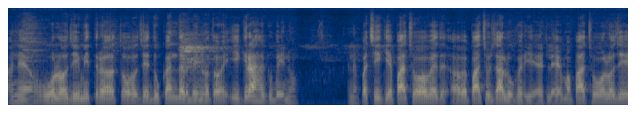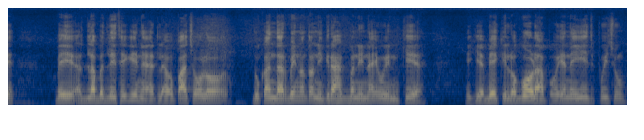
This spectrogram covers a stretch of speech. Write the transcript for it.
અને ઓલો જે મિત્ર હતો, જે દુકાનદાર બન્યો તો એ ગ્રાહક બન્યો. અને પછી કે પાછો હવે હવે પાછું ચાલુ કરીએ. એટલે એમાં પાછો ઓલો જે બે અદલા બદલી થઈ ગઈ ને, એટલે હવે પાછો ઓલો દુકાનદાર બન્યો હતો ને ગ્રાહક બનીને આવ્યો એને કહે એ કે બે કિલો ગોળ આપો. એને એ જ પૂછ્યું.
